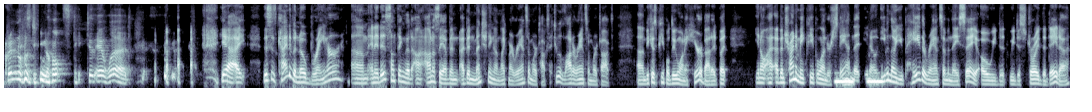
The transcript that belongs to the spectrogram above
criminals do not stick to their word. yeah, I, this is kind of a no-brainer, um, and it is something that uh, honestly I've been I've been mentioning on like my ransomware talks. I do a lot of ransomware talks um, because people do want to hear about it. But you know, I, have been trying to make people understand that, you know, even though you pay the ransom and they say, oh, we did, we destroyed the data,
